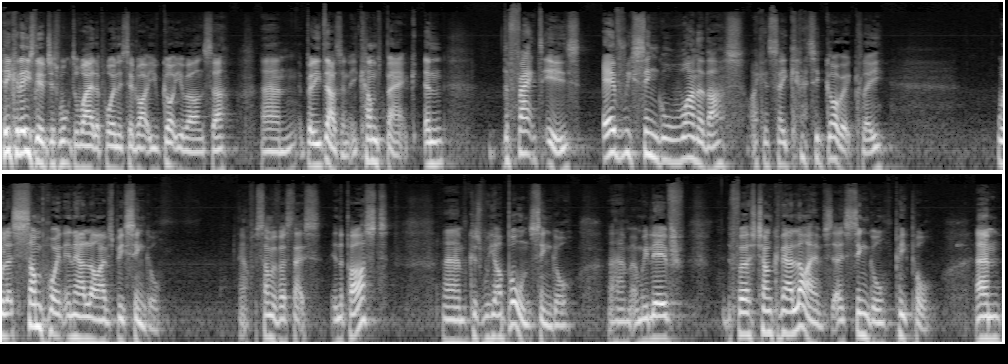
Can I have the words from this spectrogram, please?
he could easily have just walked away at the point and said, right, you've got your answer. Um, but he doesn't. He comes back. And the fact is, every single one of us, I can say categorically, will at some point in our lives be single. Now, for some of us, that's in the past, because um, we are born single um, and we live the first chunk of our lives as single people. Um,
